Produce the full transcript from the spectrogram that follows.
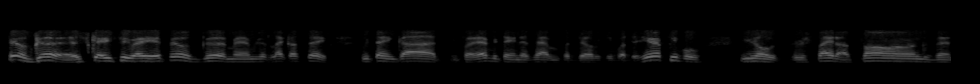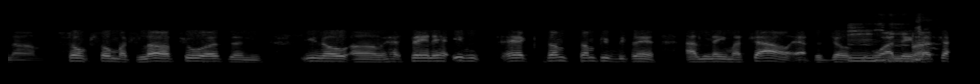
Feels good. It's K-Ci right here. It feels good, man. Just like I say, we thank God for everything that's happened for Jealousy. But to hear people, you know, recite our songs and um so so much love to us and you know, um saying it even heck some some people be saying I named my child after Jodeci or I named my child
